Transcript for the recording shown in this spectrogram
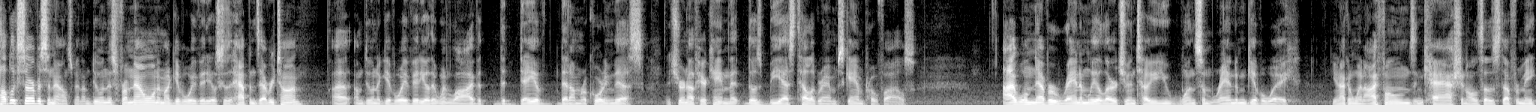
public service announcement. I'm doing this from now on in my giveaway videos because it happens every time. Uh, I'm doing a giveaway video that went live at the day of that I'm recording this. And sure enough, here came that those BS Telegram scam profiles. I will never randomly alert you and tell you you won some random giveaway. You're not going to win iPhones and cash and all this other stuff from me.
